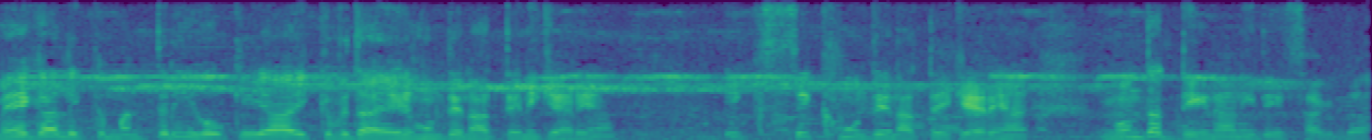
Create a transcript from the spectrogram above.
ਮੈਂ ਇਹ ਗੱਲ ਇੱਕ ਮੰਤਰੀ ਹੋ ਕੇ ਜਾਂ ਇੱਕ ਵਿਧਾਇਕ ਹੋਣ ਦੇ ਨਾਤੇ ਨਹੀਂ ਕਹਿ ਰਿਹਾ, ਇੱਕ ਸਿੱਖ ਹੋਣ ਦੇ ਨਾਤੇ ਕਹਿ ਰਿਹਾ, ਮੈਂ ਉਹਦਾ ਦੇਣਾ ਨਹੀਂ ਦੇ ਸਕਦਾ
